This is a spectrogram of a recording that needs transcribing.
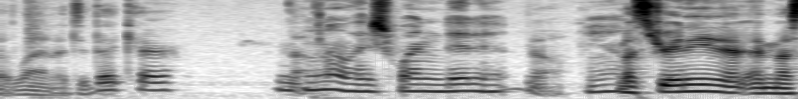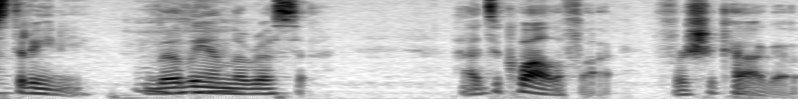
Atlanta, did they care? No. no, they just went and did it. No. Maestrini and, and Maestrini, Lili Mm-hmm. and Larissa had to qualify for Chicago.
